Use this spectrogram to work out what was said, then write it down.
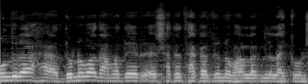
বন্ধুরা ধন্যবাদ আমাদের সাথে থাকার জন্য। ভালো লাগলে লাইক করুন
